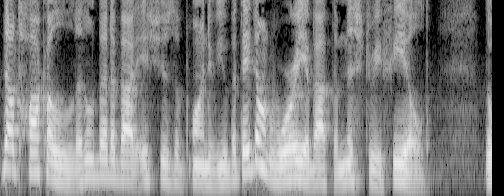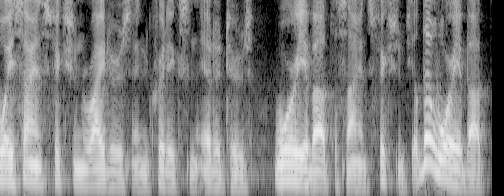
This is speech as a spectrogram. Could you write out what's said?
they'll talk a little bit about issues of point of view, but they don't worry about the mystery field the way science fiction writers and critics and editors worry about the science fiction field. They'll worry about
